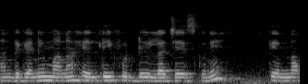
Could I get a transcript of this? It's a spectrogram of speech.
అందుకని మనం హెల్తీ ఫుడ్ ఇలా చేసుకుని తిందాం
